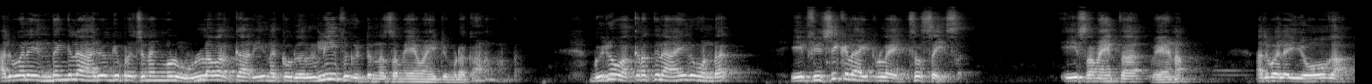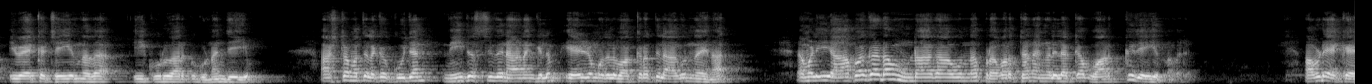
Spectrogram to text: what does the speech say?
അതുപോലെ എന്തെങ്കിലും ആരോഗ്യ പ്രശ്നങ്ങൾ ഉള്ളവർക്ക് അതിൽ നിന്നൊക്കെ ഒരു റിലീഫ് കിട്ടുന്ന സമയമായിട്ടും കൂടെ കാണുന്നുണ്ട്. ഗുരു വക്രത്തിലായതുകൊണ്ട് ഈ ഫിസിക്കലായിട്ടുള്ള എക്സസൈസ് ഈ സമയത്ത് വേണം. അതുപോലെ യോഗ ഇവയൊക്കെ ചെയ്യുന്നത് ഈ കുറുകാർക്ക് ഗുണം ചെയ്യും. അഷ്ടമത്തിലൊക്കെ കുജൻ നീതസ്ഥിതനാണെങ്കിലും ഏഴ് മുതൽ വക്രത്തിലാകുന്നതിനാൽ നമ്മൾ ഈ അപകടം ഉണ്ടാകാവുന്ന പ്രവർത്തനങ്ങളിലൊക്കെ വർക്ക് ചെയ്യുന്നവർ അവിടെയൊക്കെ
